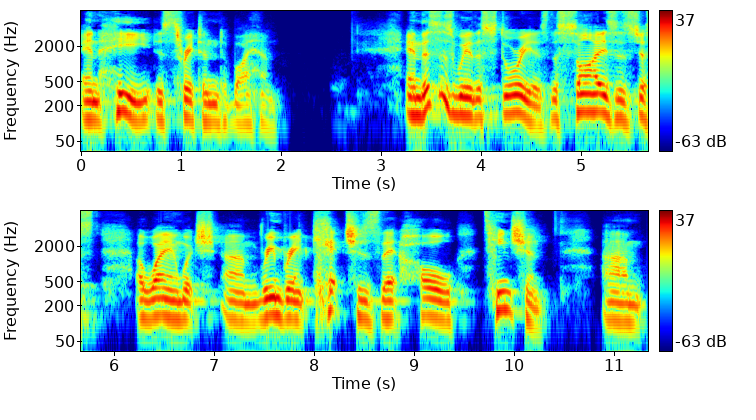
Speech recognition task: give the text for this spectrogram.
and he is threatened by him. And this is where the story is. The size is just a way in which um, Rembrandt captures that whole tension. Um,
